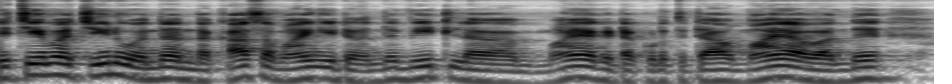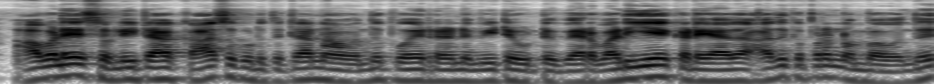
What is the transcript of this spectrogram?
நிச்சயமாக சீனு வந்து அந்த காசை வாங்கிட்டு வந்து வீட்டில் மாயா கிட்ட கொடுத்துட்டா மாயா வந்து அவளே சொல்லிட்டா காசு கொடுத்துட்டா நான் வந்து போயிடுறேன்னு வீட்டை விட்டு வேறு வழியே கிடையாது. அதுக்கப்புறம் நம்ம வந்து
